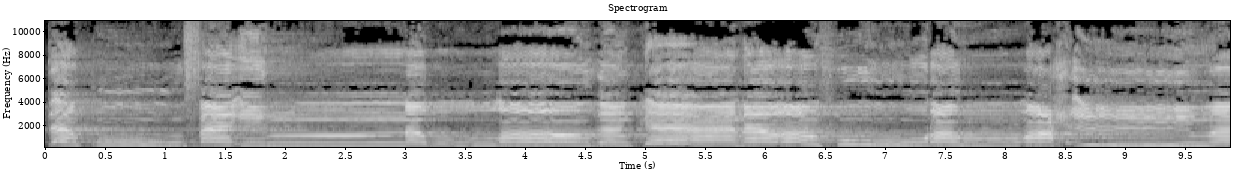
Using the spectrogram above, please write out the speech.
وتتقوا فإن الله كان غفورا رحيما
